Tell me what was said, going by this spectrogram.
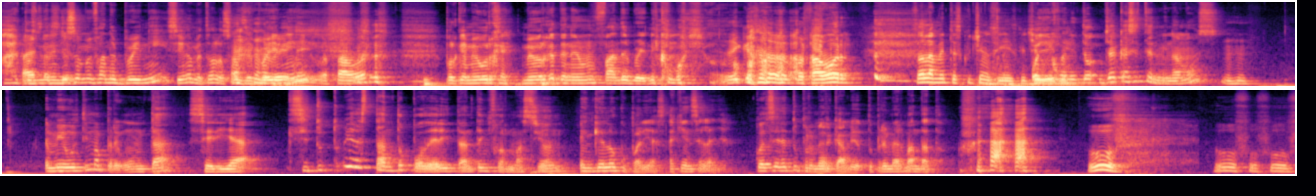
Ay, pues miren, sí. yo soy muy fan de Britney. Síganme todos los fans de Britney, Britney. por favor. Porque me urge. Me urge tener un fan de Britney como yo. Por favor. Solamente escuchen, sí, escuchen. Oye. Juanito, ya casi terminamos. Mi última pregunta sería, si tú tuvieras tanto poder y tanta información, ¿en qué lo ocuparías aquí en Celaya? ¿Cuál sería tu primer cambio, tu primer mandato? Uf, uf, uf, uf.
